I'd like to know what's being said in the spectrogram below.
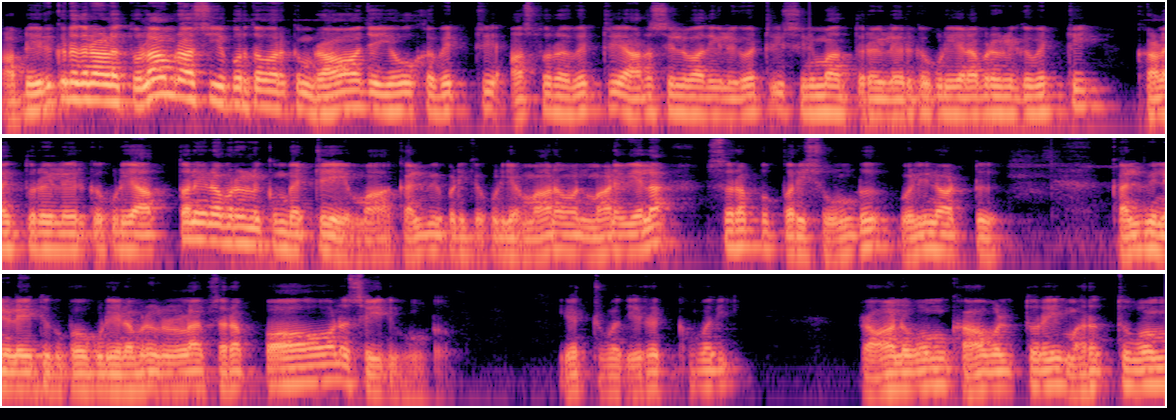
அப்படி இருக்கிறதுனால துலாம் ராசியை பொறுத்த வரைக்கும் ராஜ யோக வெற்றி அசுர வெற்றி அரசியல்வாதிகளுக்கு வெற்றி சினிமா துறையில் இருக்கக்கூடிய நபர்களுக்கு வெற்றி கலைத்துறையில் இருக்கக்கூடிய அத்தனை நபர்களுக்கும் வெற்றி. மா கல்வி படிக்கக்கூடிய மாணவன் மாணவியெல்லாம் சிறப்பு பரிசு உண்டு. வெளிநாட்டு கல்வி நிலையத்துக்கு போகக்கூடிய நபர்களெல்லாம் சிறப்பான செய்தி உண்டு. ஏற்றுமதி இறக்குமதி இராணுவம் காவல்துறை மருத்துவம்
